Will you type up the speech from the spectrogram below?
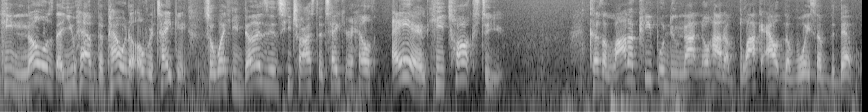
he knows that you have the power to overtake it. So what he does is he tries to take your health and he talks to you. Cuz a lot of people do not know how to block out the voice of the devil.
